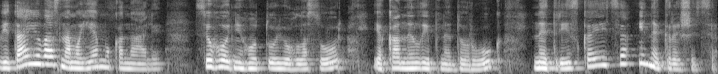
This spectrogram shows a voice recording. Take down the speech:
Вітаю вас на моєму каналі. Сьогодні готую глазур, яка не липне до рук, не тріскається і не кришиться.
